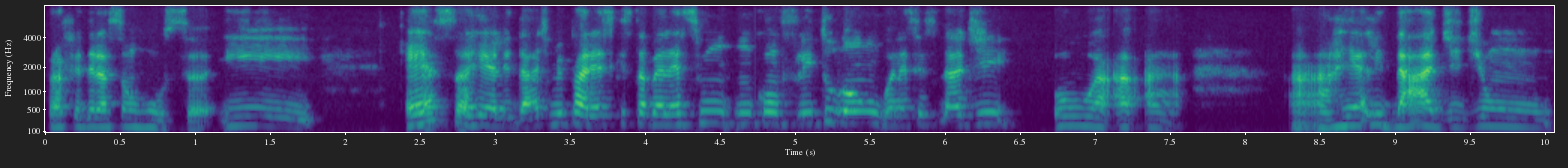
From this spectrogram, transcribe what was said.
para a Federação Russa. E essa realidade me parece que estabelece um, um conflito longo, a necessidade ou a, a, a, realidade de, um,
